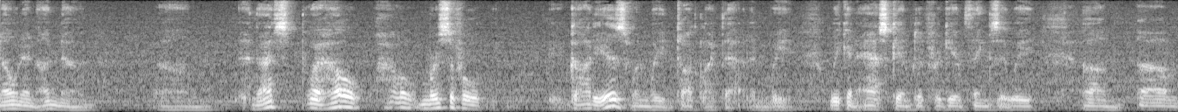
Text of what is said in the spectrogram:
known and unknown. Um, and that's boy, how how merciful God is when we talk like that, and we we can ask Him to forgive things that we um, um,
